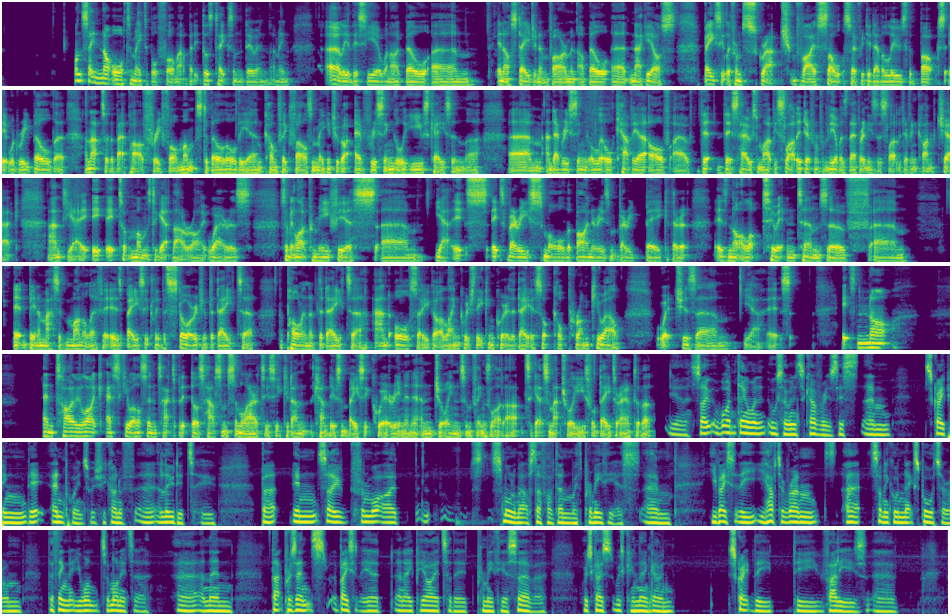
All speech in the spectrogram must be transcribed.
I wouldn't say not automatable format, but it does take some doing. I mean, earlier this year when I built um, in our staging environment, I built uh, Nagios basically from scratch via Salt. So if we did ever lose the box, it would rebuild it, and that took the better part of three four months to build all the um, config files and making sure we got every single use case in there um, and every single little caveat of uh, th- this host might be slightly different from the others, therefore it needs a slightly different kind of check. And yeah, it, it took months to get that right. Whereas something like Prometheus, um, yeah, it's it's very small. The binary isn't very big. There is not a lot to it in terms of um, it being a massive monolith. It is basically the storage of the data, the polling of the data, and also you got a language that you can query the data called PromQL, which is um, yeah, it's it's not entirely like SQL syntax, but it does have some similarities. So you could um, can do some basic querying in it and joins and things like that to get some actual useful data out of it. Yeah. So one thing I wanted, also wanted to cover is this um, scraping the endpoints, which we kind of uh, alluded to. But in so from what I small amount of stuff I've done with Prometheus. Um, you basically you have to run uh, something called an exporter on the thing that you want to monitor, uh, and then that presents basically a, an API to the Prometheus server, which goes which can then go and scrape the the values uh,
